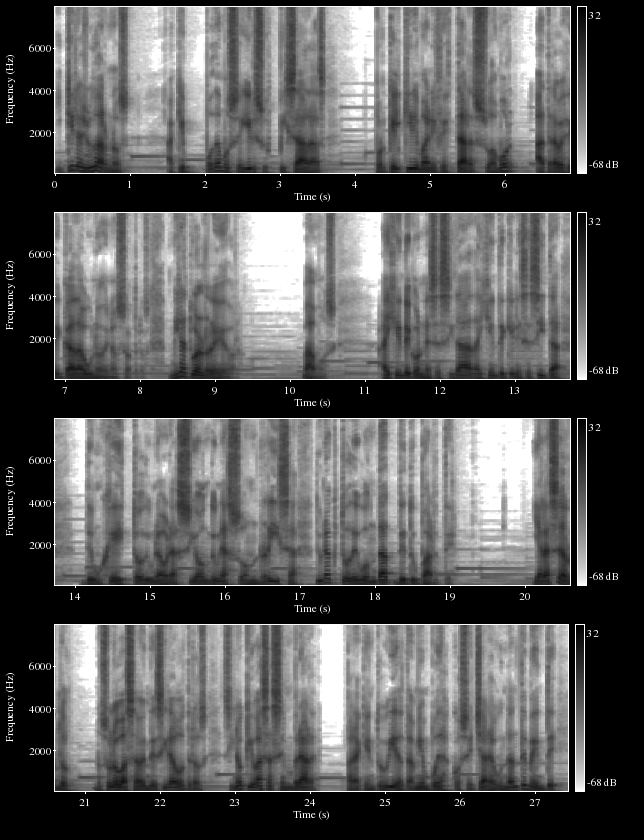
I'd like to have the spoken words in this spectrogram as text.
y quiere ayudarnos a que podamos seguir sus pisadas porque Él quiere manifestar su amor a través de cada uno de nosotros. Mira a tu alrededor. Vamos, hay gente con necesidad, hay gente que necesita de un gesto, de una oración, de una sonrisa, de un acto de bondad de tu parte. Y al hacerlo, no solo vas a bendecir a otros, sino que vas a sembrar para que en tu vida también puedas cosechar abundantemente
